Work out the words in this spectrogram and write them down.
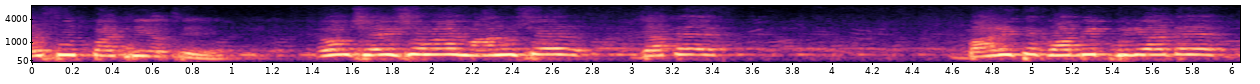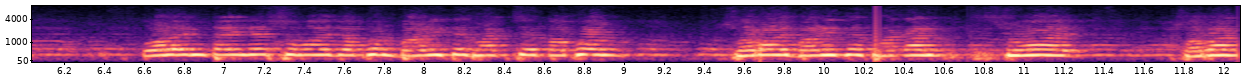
ওষুধ পাঠিয়েছে। এবং সেই সময় মানুষের যাতে বাড়িতে কোভিড পিরিয়ডে কোয়ারেন্টাইনের সময় যখন বাড়িতে থাকছে, তখন সবাই বাড়িতে থাকার সময় সবার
